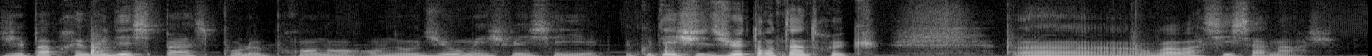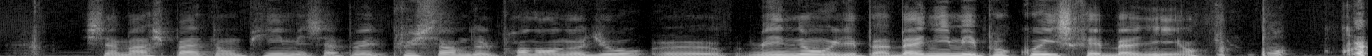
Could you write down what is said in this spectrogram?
J'ai pas prévu d'espace pour le prendre en, audio, mais je vais essayer. Écoutez, je, tente un truc. Euh, on va voir si ça marche. Ça marche pas, tant pis, mais ça peut être plus simple de le prendre en audio. Euh, mais non, il n'est pas banni. Mais pourquoi il serait banni Enfin, pourquoi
